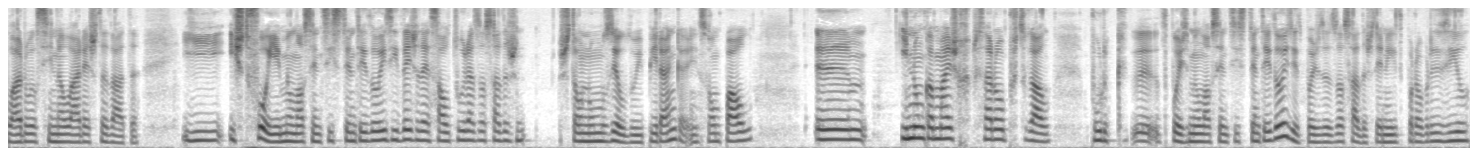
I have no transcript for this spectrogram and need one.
claro, assinalar esta data. E isto foi em 1972 e desde essa altura as ossadas estão no Museu do Ipiranga, em São Paulo, uh, e nunca mais regressaram a Portugal porque eh, depois de 1972 e depois das ossadas terem ido para o Brasil,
